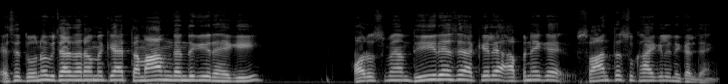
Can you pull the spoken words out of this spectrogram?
ऐसे दोनों विचारधाराओं में क्या है, तमाम गंदगी रहेगी और उसमें हम धीरे से अकेले अपने के स्वांत सुखाए के लिए निकल जाएँगे।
